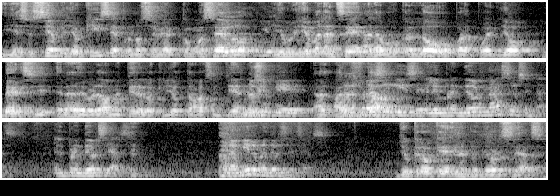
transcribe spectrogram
Y eso siempre yo quise, pero no sabía cómo hacerlo. Yo- y yo- yo, yo me lancé a la boca del lobo para poder yo ver si era de verdad o mentira lo que yo estaba Por sintiendo. eso y- que al la resultado. frase que dice, el emprendedor nace o se nace. El emprendedor se hace. Para mí el emprendedor se hace. Yo creo que el emprendedor se hace.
